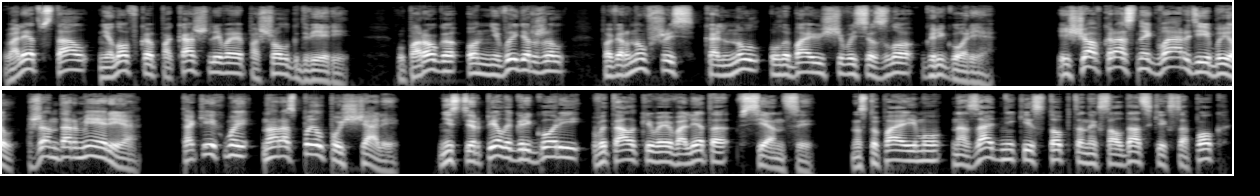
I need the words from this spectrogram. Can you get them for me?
Валет встал, неловко покашливая, пошел к двери. У порога он не выдержал, повернувшись, кольнул улыбающегося зло Григория. Еще в Красной гвардии был, жандармерия. Таких мы на распыл пущали. Не стерпел и Григорий, выталкивая Валета в сенцы. Наступая ему на задники стоптанных солдатских сапог,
